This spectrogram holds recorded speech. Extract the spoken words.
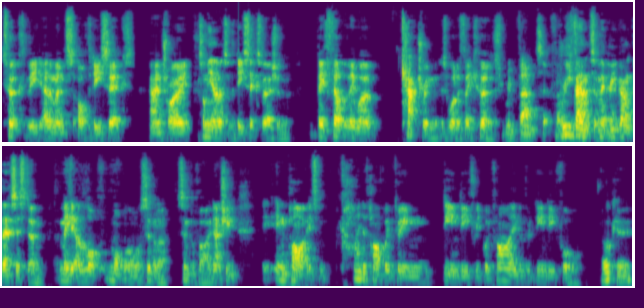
took the elements of the D6 and tried some of the elements of the D6 version. They felt that they weren't capturing as well as they could. Revamped it. first. Revamped and they Yeah. revamped their system, made it a lot more, more similar, simplified. And actually, in part, it's kind of halfway between D and D 3.5 and D and D 4. okay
